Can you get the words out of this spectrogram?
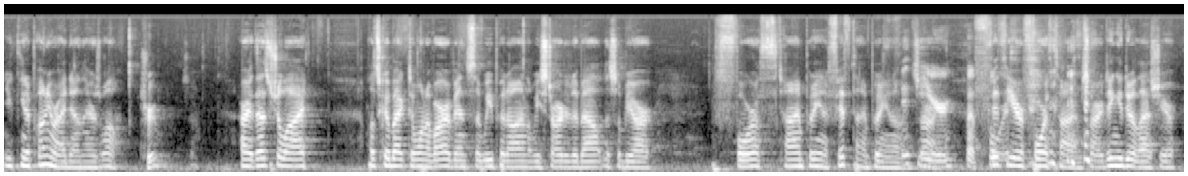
You can get a pony ride down there as well. True. All right, that's July. Let's go back to one of our events that we put on that we started about. This will be our fourth time putting it, fifth time putting it on. Fifth Sorry. year, but fourth. Fifth year, fourth time. Sorry, didn't get to do it last year.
